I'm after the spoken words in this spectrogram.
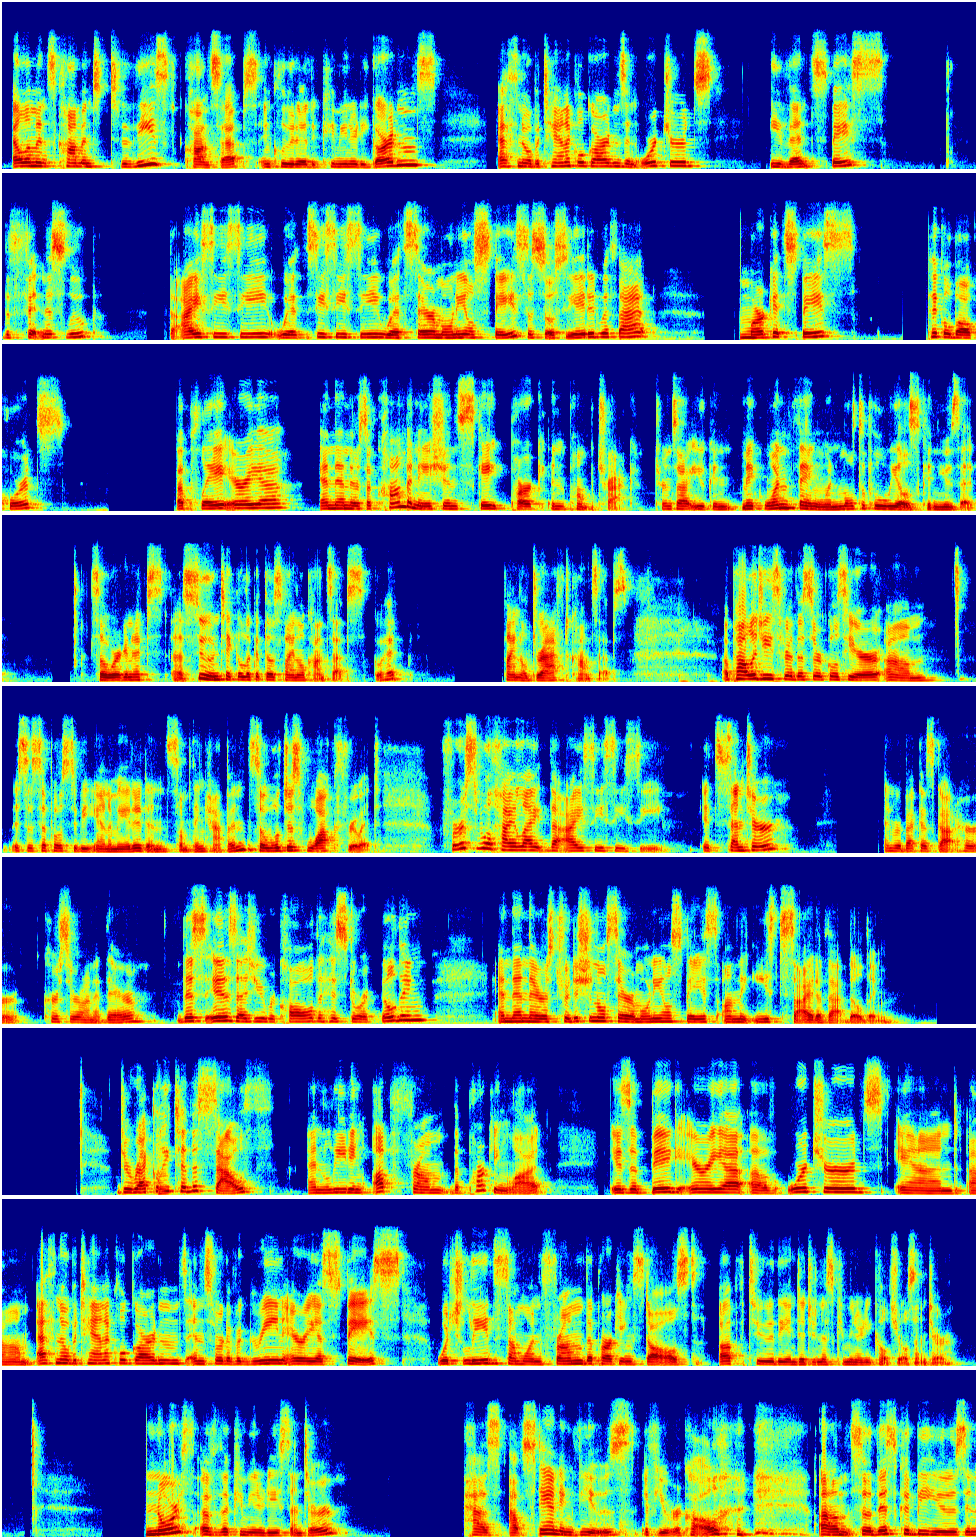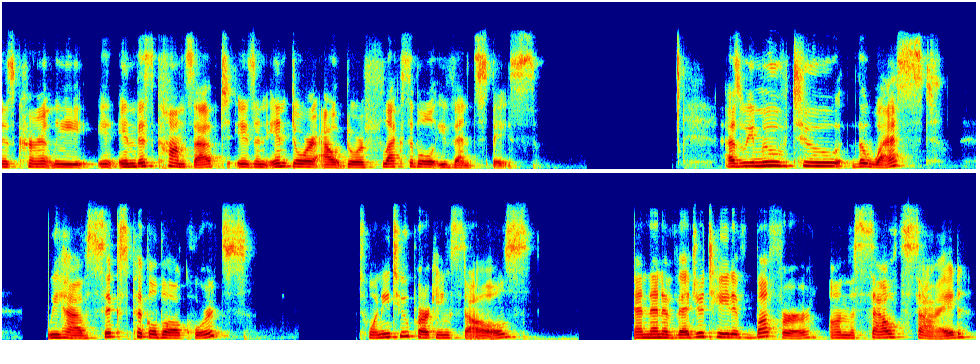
elements common to these concepts included community gardens, ethnobotanical gardens and orchards, event space, the fitness loop, the ICC with CCC with ceremonial space associated with that, market space, pickleball courts, a play area, and then there's a combination skate park and pump track. Turns out you can make one thing when multiple wheels can use it. So we're going to uh, soon take a look at those final concepts. Go ahead. Final draft concepts. Apologies for the circles here. Um, this is supposed to be animated and something happened, so we'll just walk through it. First, we'll highlight the ICCC. Its center, and Rebecca's got her cursor on it there, this is, as you recall, the historic building, and then there's traditional ceremonial space on the east side of that building. Directly to the south and leading up from the parking lot is a big area of orchards and um, ethnobotanical gardens and sort of a green area space, which leads someone from the parking stalls up to the Indigenous Community Cultural Center. North of the community center has outstanding views, if you recall. um, so this could be used and is currently in, in this concept is an indoor outdoor flexible event space. As we move to the west, we have six pickleball courts, 22 parking stalls, and then a vegetative buffer on the south side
